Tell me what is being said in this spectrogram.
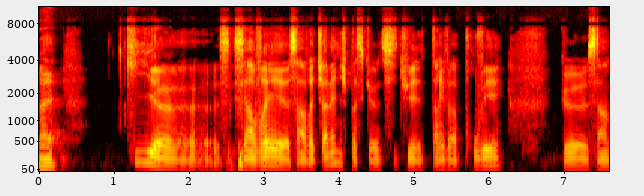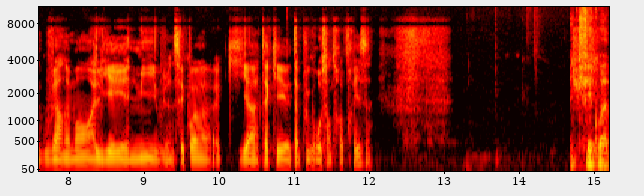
Ouais. Qui euh, c'est un vrai c'est un vrai challenge parce que si tu arrives à prouver que c'est un gouvernement allié ennemi ou je ne sais quoi qui a attaqué ta plus grosse entreprise et tu fais quoi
